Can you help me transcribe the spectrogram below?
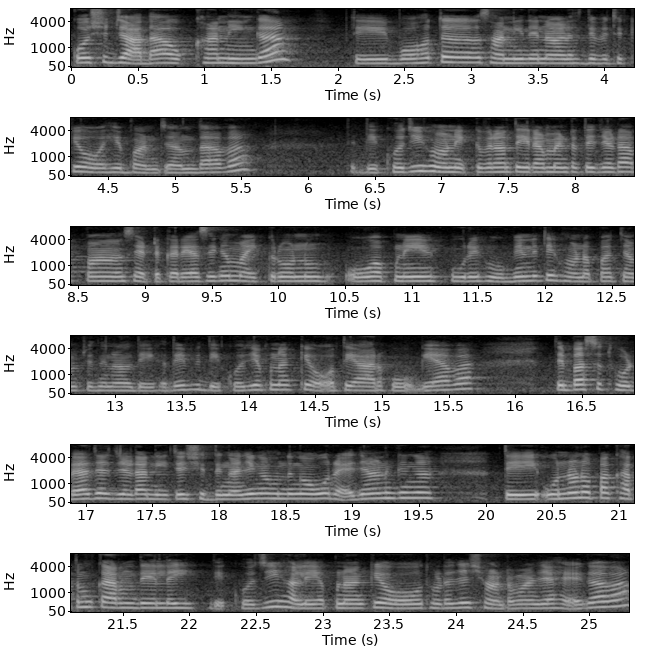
ਕੁਝ ਜ਼ਿਆਦਾ ਔਖਾ ਨਹੀਂਗਾ ਤੇ ਬਹੁਤ ਆਸਾਨੀ ਦੇ ਨਾਲ ਇਸ ਦੇ ਵਿੱਚ ਘਿਓ ਇਹ ਬਣ ਜਾਂਦਾ ਵਾ। ਤੇ ਦੇਖੋ ਜੀ, ਹੁਣ ਇੱਕ ਵਾਰਾਂ 13 ਮਿੰਟ ਤੇ ਜਿਹੜਾ ਆਪਾਂ ਸੈੱਟ ਕਰਿਆ ਸੀਗਾ ਮਾਈਕਰੋ ਨੂੰ, ਉਹ ਆਪਣੇ ਪੂਰੇ ਹੋ ਗਏ ਨੇ ਤੇ ਹੁਣ ਆਪਾਂ ਚਮਚੇ ਦੇ ਨਾਲ ਦੇਖਦੇ ਵੀ ਦੇਖੋ ਜੀ, ਆਪਣਾ ਘਿਓ ਤਿਆਰ ਹੋ ਗਿਆ ਵਾ ਤੇ ਬਸ ਥੋੜਾ ਜਿਹਾ ਜਿਹੜਾ ਨੀਚੇ ਛਿੱਦੀਆਂ ਜਿਹੀਆਂ ਹੁੰਦੀਆਂ, ਉਹ ਰਹਿ ਜਾਣਗੀਆਂ ਤੇ ਉਹਨਾਂ ਨੂੰ ਆਪਾਂ ਖਤਮ ਕਰਨ ਦੇ ਲਈ ਦੇਖੋ ਜੀ, ਹਲੇ ਆਪਣਾ ਘਿਓ ਥੋੜਾ ਜਿਹਾ ਛਾਂਟਵਾਂ ਜਿਹਾ ਹੈਗਾ ਵਾ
